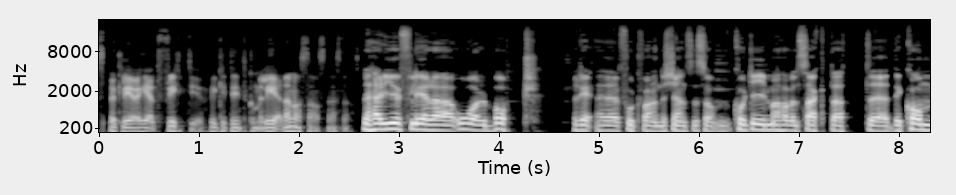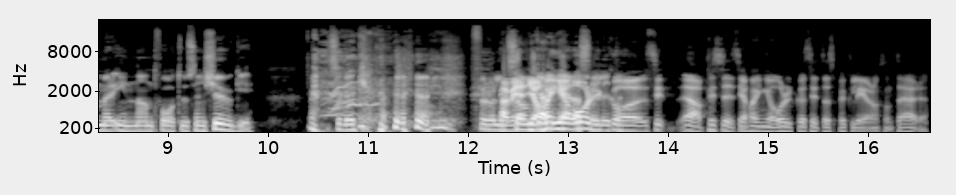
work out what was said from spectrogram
spekulera helt fritt ju, vilket inte kommer leda någonstans nästan. Det här är ju flera år bort re- eh, fortfarande känns det som. Kojima har väl sagt att eh, det kommer innan 2020. Så det för att liksom jag, vet, jag har sig ork och, sit- ja precis, jag har ingen ork att sitta och spekulera om sånt där.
